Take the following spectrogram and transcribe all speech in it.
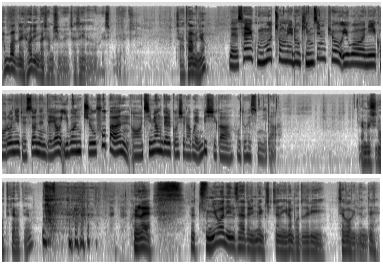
한 번 더 현인과 잠시 후에 자세히 나눠보겠습니다. 이야기. 자 다음은요. 네, 새 국무총리로 김진표 의원이 거론이 됐었는데요. 이번 주 후반 어, 지명될 것이라고 MBC가 보도했습니다. MBC는 어떻게 알았대요? 원래 그 중요한 인사들 임명 직전에 이런 보도들이 제법 있는데,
